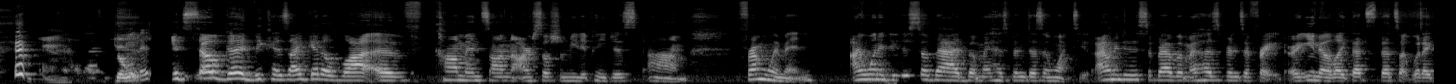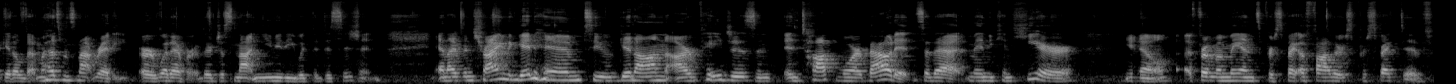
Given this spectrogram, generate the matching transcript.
It's so good because I get a lot of comments on our social media pages um, from women. I want to do this so bad, but my husband doesn't want to. I want to do this so bad, but my husband's afraid, or you know, like that's that's what I get a lot. My husband's not ready, or whatever. They're just not in unity with the decision. And I've been trying to get him to get on our pages and, and talk more about it, so that men can hear, you know, from a man's perspective, a father's perspective,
